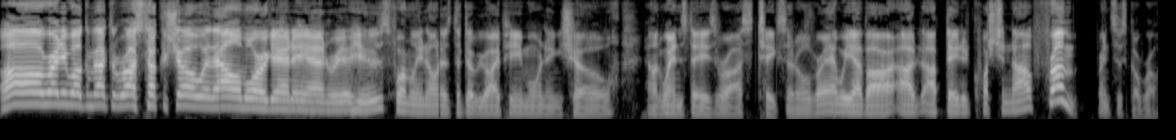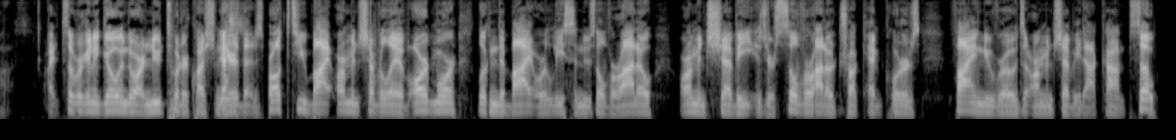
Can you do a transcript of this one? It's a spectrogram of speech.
Alrighty, welcome back to the Ross Tucker Show with Al Morganti and Rhea Hughes, formerly known as the WIP Morning Show. On Wednesdays, Ross takes it over, and we have our uh, updated question now from Francisco Rojas. All right, so we're going to go into our new Twitter question Yes. here that is brought to you by Armand Chevrolet of Ardmore. Looking to buy or lease a new Silverado? Armand Chevy is your Silverado truck headquarters. Find new roads at armandchevy.com. So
